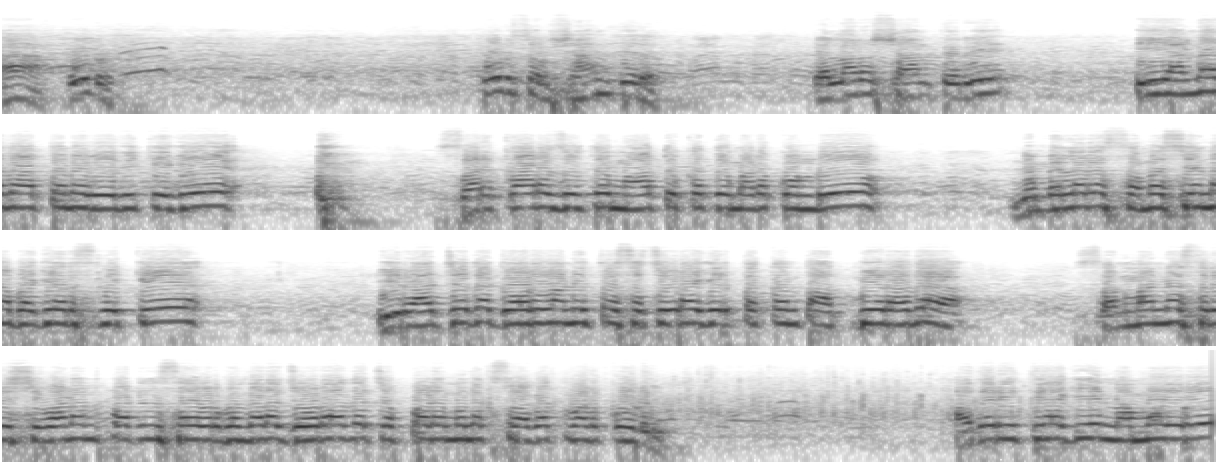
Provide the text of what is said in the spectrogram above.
ಹಾ, ಕೂಡ್ರು. ಕೂಡ್ರಿ ಸ್ವಲ್ಪ ಶಾಂತಿ ಇರ. ಎಲ್ಲರೂ ಶಾಂತಿ ರೀ ಈ ಅನ್ನದಾತನ ವೇದಿಕೆಗೆ ಸರ್ಕಾರ ಜೊತೆ ಮಾತುಕತೆ ಮಾಡಿಕೊಂಡು ನಿಮ್ಮೆಲ್ಲರ ಸಮಸ್ಯೆಯನ್ನ ಬಗೆಹರಿಸಲಿಕ್ಕೆ ಈ ರಾಜ್ಯದ ಗೌರವಾನ್ವಿತ ಸಚಿವರಾಗಿರ್ತಕ್ಕಂಥ ಆತ್ಮೀಯರಾದ ಸನ್ಮಾನ್ಯ ಶ್ರೀ ಶಿವಾನಂದ ಪಾಟೀಲ್ ಸಾಹೇಬರು ಬಂದಾರ ಜೋರಾದ ಚಪ್ಪಾಳೆ ಮೂಲಕ ಸ್ವಾಗತ ಮಾಡಿಕೊಡ್ರಿ ಅದೇ ರೀತಿಯಾಗಿ ನಮ್ಮವರು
